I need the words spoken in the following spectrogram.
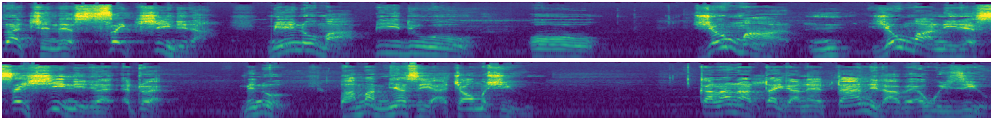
သက်ချင်တဲ့စိတ်ရှိနေတာမင်းတို့မှာပြည်သူကိုဟိုရုပ်မာရုပ်မာနေတဲ့စိတ်ရှိနေတဲ့အတွက်မင်းတို့ဘာမှမျက်စရာအကြောင်းမရှိဘူးကာလနာတိုက်တာနဲ့တန်းနေတာပဲအဝီစီကို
